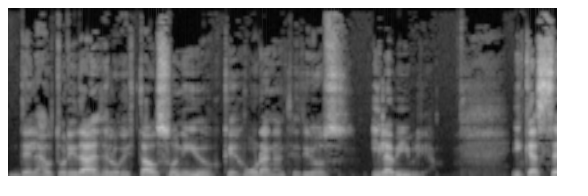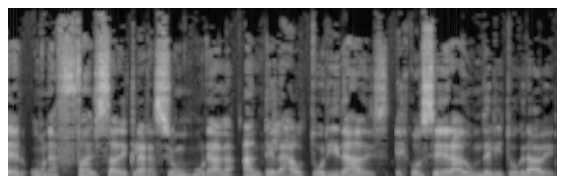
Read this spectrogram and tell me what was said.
de las autoridades de los Estados Unidos que juran ante Dios y la Biblia, y que hacer una falsa declaración jurada ante las autoridades es considerado un delito grave.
